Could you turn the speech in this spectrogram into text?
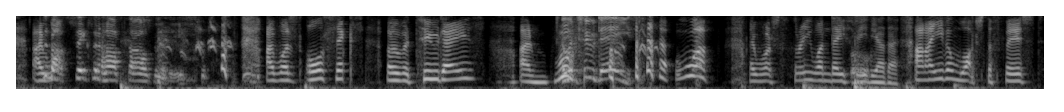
I, It's wa- about six and a half thousand of these. I watched all six over two days, and Over two days. woof. I watched three one day, three Ooh. the other, and I even watched the first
